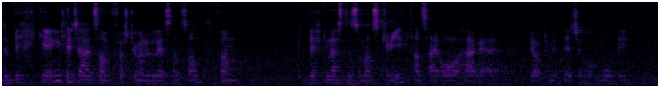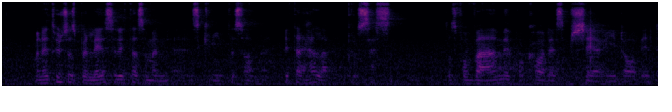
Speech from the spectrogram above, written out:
Det virker egentlig ikke helt sånn første gang du leser den, sant? For han virker nesten som han skryter. Han sier 'Å, herre, hjertet mitt er ikke hovmodig'. Men jeg tror ikke vi bør lese dette som en eh, skrytesalme. Dette er heller prosessen. At vi får være med på hva det er som skjer i David.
